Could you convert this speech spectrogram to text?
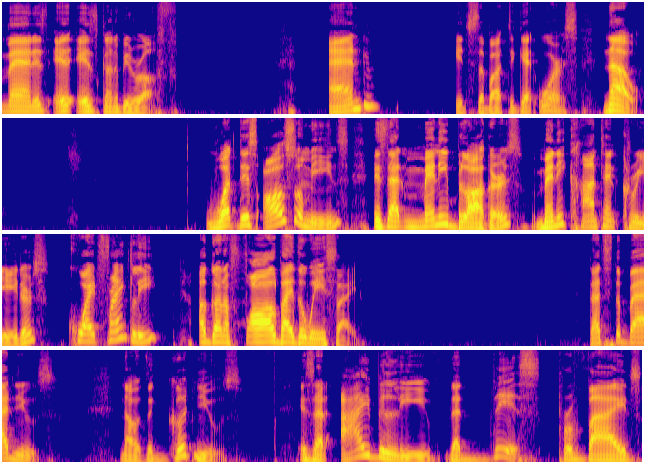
man, it's, it's going to be rough. And it's about to get worse. Now, what this also means is that many bloggers, many content creators, quite frankly, are going to fall by the wayside. That's the bad news. Now, the good news is that I believe that this provides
